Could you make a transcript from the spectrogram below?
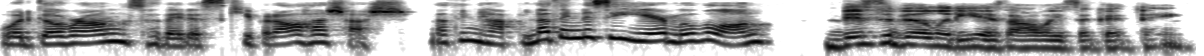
would go wrong. So they just keep it all hush hush. Nothing happened. Nothing to see here. Move along. Visibility is always a good thing.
